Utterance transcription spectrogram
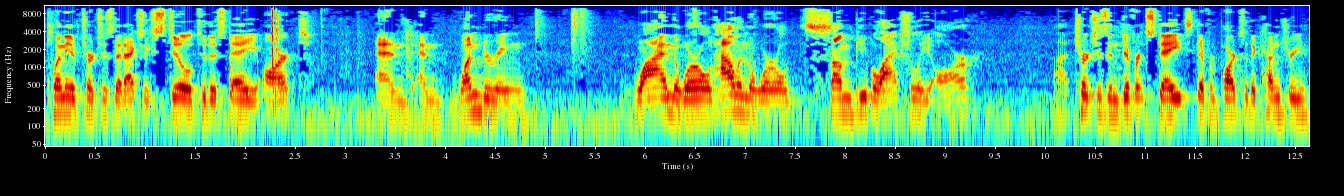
plenty of churches that actually still to this day aren't, and and wondering why in the world, how in the world some people actually are. Uh, churches in different states, different parts of the country,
